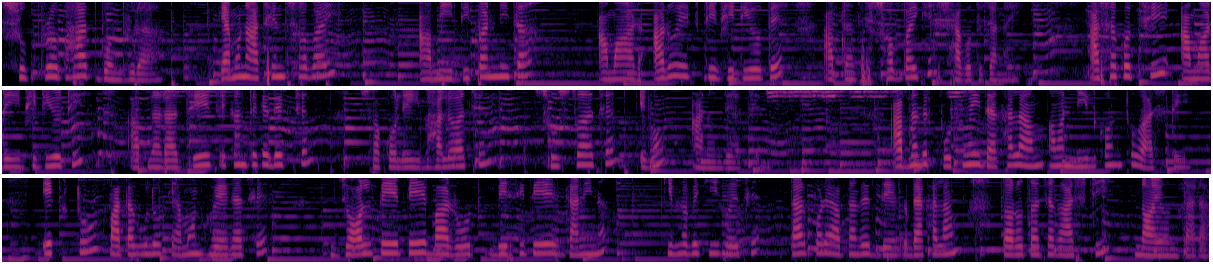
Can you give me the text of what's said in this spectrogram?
সুপ্রভাত বন্ধুরা, কেমন আছেন সবাই? আমি দীপান্বিতা, আমার আরও একটি ভিডিওতে আপনাদের সবাইকে স্বাগত জানাই। আশা করছি আমার এই ভিডিওটি আপনারা যে যেখান থেকে দেখছেন, সকলেই ভালো আছেন, সুস্থ আছেন এবং আনন্দে আছেন। আপনাদের প্রথমেই দেখালাম আমার নীলকণ্ঠ গাছটি। একটু পাতাগুলো কেমন হয়ে গেছে জল পেয়ে পেয়ে বা রোদ বেশি পেয়ে জানি না কীভাবে কি হয়েছে। তারপরে আপনাদের দেখালাম তরতাজা গাছটি নয়নতারা।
